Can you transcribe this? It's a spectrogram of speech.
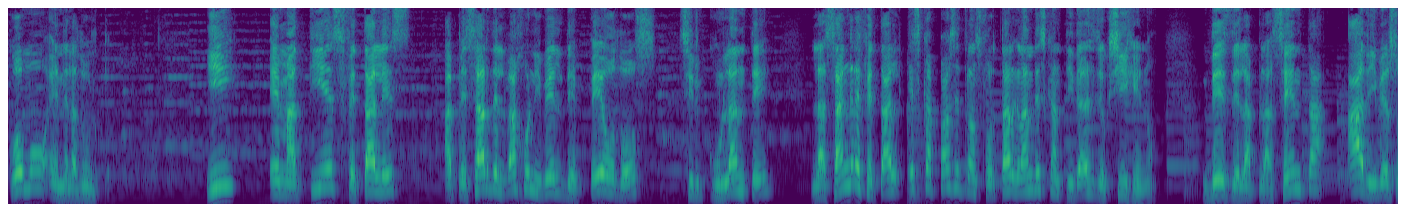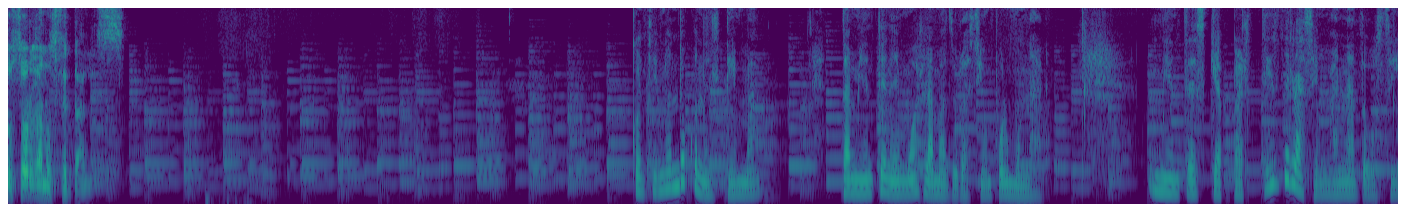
como en el adulto. Y hematíes fetales, a pesar del bajo nivel de PO2 circulante, la sangre fetal es capaz de transportar grandes cantidades de oxígeno, desde la placenta a diversos órganos fetales. Continuando con el tema, también tenemos la maduración pulmonar. Mientras que a partir de la semana 12,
